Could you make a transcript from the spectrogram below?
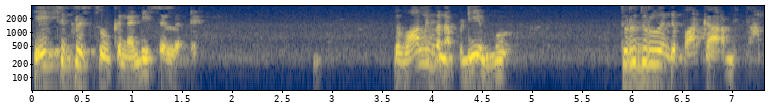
இயேசு கிறிஸ்துவுக்கு நன்றி செல்லன்று இந்த வாலிபன் அப்படியே மு- துருதுரு என்று பார்க்க ஆரம்பித்தான்.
